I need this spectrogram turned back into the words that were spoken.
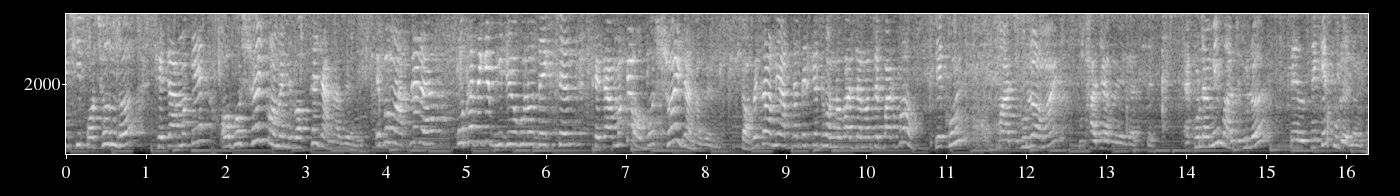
বেশি পছন্দ সেটা আমাকে অবশ্যই কমেন্ট বক্সে জানাবেন। এবং আপনারা কোথা থেকে ভিডিওগুলো দেখছেন সেটা আমাকে অবশ্যই জানাবেন। তবে তো আমি আপনাদেরকে ধন্যবাদ জানাতে পারব। দেখুন, মাছগুলো আমার ভাজা হয়ে গেছে। এখন আমি মাছগুলো তেল থেকে তুলে নেব।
